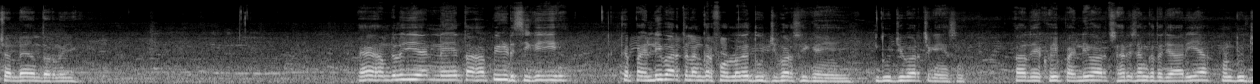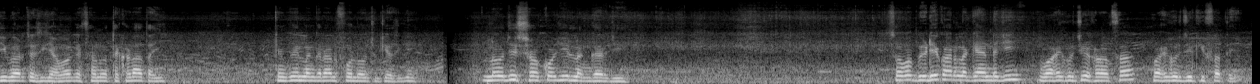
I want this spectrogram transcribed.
ਚੱਲੇ ਅੰਦਰ ਨੂੰ ਜੀ। ਐ ਹਮਦੁਲ ਜੀ ਨੇ ਤਾਂ ਭੀੜ ਸੀਗੀ ਜੀ ਕਿ ਪਹਿਲੀ ਵਾਰ ਚ ਲੰਗਰ ਫੁੱਲ ਹੋ ਗਿਆ ਦੂਜੀ ਵਾਰ ਅਸੀਂ ਗਏ ਆ ਜੀ। ਦੂਜੀ ਵਾਰ ਚ ਗਏ ਅਸੀਂ। ਆਹ ਦੇਖੋ ਜੀ, ਪਹਿਲੀ ਵਾਰ 'ਚ ਸਾਰੀ ਸੰਗਤ ਜਾ ਰਹੀ ਆ, ਹੁਣ ਦੂਜੀ ਵਾਰ ਚ ਅਸੀਂ ਜਾਵਾਂਗੇ, ਸਾਨੂੰ ਉੱਥੇ ਖੜਾਤਾ ਜੀ। ਕਿਉਂਕਿ ਲੰਗਰ ਨਾਲ ਫੁੱਲ ਹੋ ਚੁੱਕਿਆ ਸੀਗੀ। ਲਓ ਜੀ ਛਕੋ ਜੀ ਲੰਗਰ ਜੀ। ਸੋ ਵੀਡੀਓ ਕਰਨ ਲੱਗੇ ਐਂਡ ਜੀ। ਵਾਹਿਗੁਰੂ ਜੀ ਕਾ ਖਾਲਸਾ, ਵਾਹਿਗੁਰੂ ਜੀ ਕੀ ਫਤਿਹ।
